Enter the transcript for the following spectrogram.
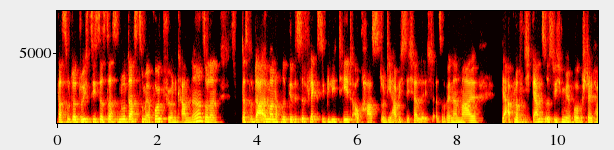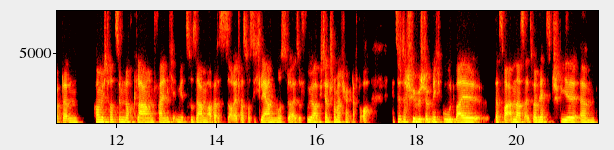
was du da durchziehst, dass das nur das zum Erfolg führen kann, ne? Sondern dass du da immer noch eine gewisse Flexibilität auch hast und die habe ich sicherlich. Also wenn dann mal der Ablauf nicht ganz so ist, wie ich mir vorgestellt habe, dann komme ich trotzdem noch klar und falle nicht in mir zusammen. Aber das ist auch etwas, was ich lernen musste. Also früher habe ich dann schon manchmal gedacht, oh, jetzt wird das Spiel bestimmt nicht gut, weil das war anders als beim letzten Spiel. Ähm,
